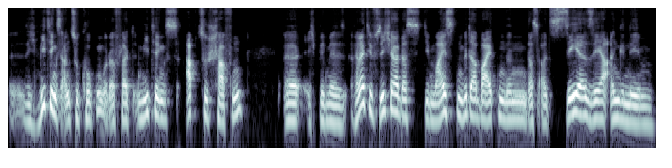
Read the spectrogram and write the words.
äh, sich Meetings anzugucken oder vielleicht Meetings abzuschaffen. Äh, ich bin mir relativ sicher, dass die meisten Mitarbeitenden das als sehr, sehr angenehm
